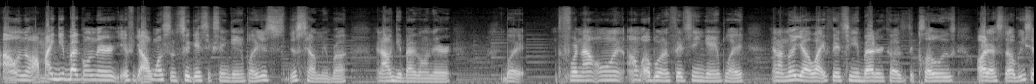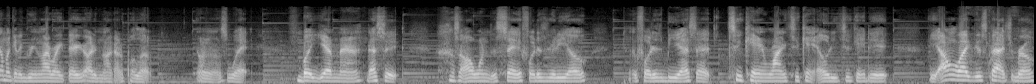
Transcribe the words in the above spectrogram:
I don't know. I might get back on there if y'all want some 2K16 gameplay. Just just tell me, bro, and I'll get back on there. But for now on, I'm uploading 15 gameplay. And I know y'all like 15 better because the clothes, all that stuff. But you see, I'm gonna get a green light right there. You already know I gotta pull up. You know it's wet. But yeah, man, that's it. That's all I wanted to say for this video. For this BS that 2K and Ronnie 2K and LD 2K did. Yeah, I don't like this patch, bro.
